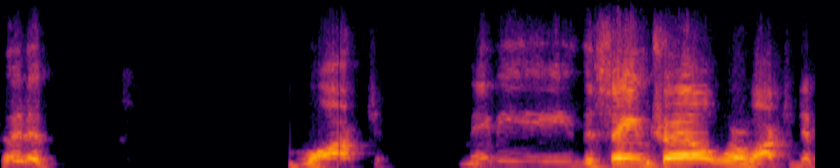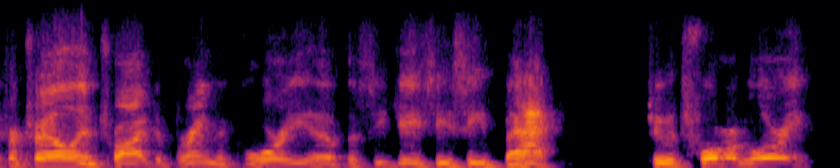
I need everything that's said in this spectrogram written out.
could have walked maybe the same trail or walked a different trail and tried to bring the glory of the CJCC back to its former glory.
